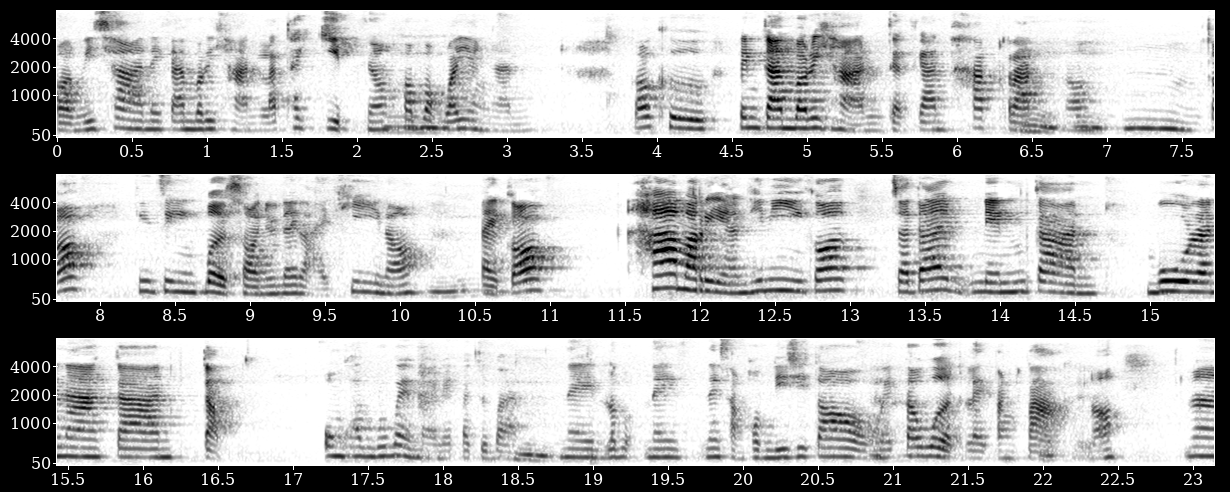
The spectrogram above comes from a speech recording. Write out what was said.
อนวิชาในการบริหารรัฐกิจเนาะเขาบอกว่าอย่างนั้น ก็คือเป็นการบริหารจัดการภาครัฐเนาะอืม ก็จริง ๆ เปิดสอนอยู่ในหลายที่เนาะอืมแต่ก็ถ้ามาเรียนที่นี่ก็จะได้เน้นการบูรณาการกับ องค์ความรู้ใหม่ๆในปัจจุบันอืมในระบบในในสังคมดิจิทัลอ่าเมตาเวิร์ดอะไรต่างโอเคๆเนาะอ่า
